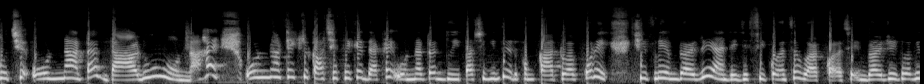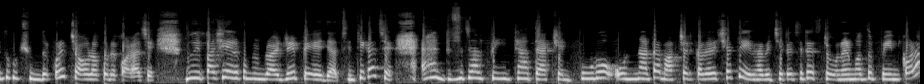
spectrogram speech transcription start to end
হচ্ছে ওড়নাটা, দারুণ ওড়না হ্যাঁ? ওড়নাটা একটু কাছে থেকে দেখাই। ওড়নাটার দুই পাশে কিন্তু এরকম কাট ওয়ার্ক করে শিফলি এমব্রয়ডারি অ্যান্ড এই যে সিকোয়েন্সের ওয়ার্ক করা আছে। এমব্রয়ডারি গুলো কিন্তু খুব সুন্দর করে চওড়া করে করা আছে। দুই পাশে এরকম এমব্রয়ডারি পেয়ে যাচ্ছেন, ঠিক আছে? অ্যান্ড ডিজিটাল প্রিন্টটা দেখেন, পুরো ওড়নাটা মাস্টার কালারের সাথে এইভাবে ছেটে ছেটে স্টোনের মতো প্রিন্ট করা।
